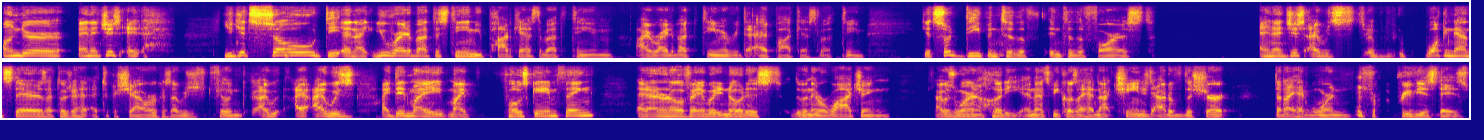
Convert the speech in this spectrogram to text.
Under and it just it, you get so deep. And I, you write about this team, you podcast about the team. I write about the team every day. I podcast about the team. Get so deep into the into the forest, and I just I was uh, walking downstairs. I told you I, I took a shower because I was just feeling. I, I I was I did my my post game thing, and I don't know if anybody noticed when they were watching. I was wearing a hoodie, and that's because I had not changed out of the shirt that I had worn for the previous days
